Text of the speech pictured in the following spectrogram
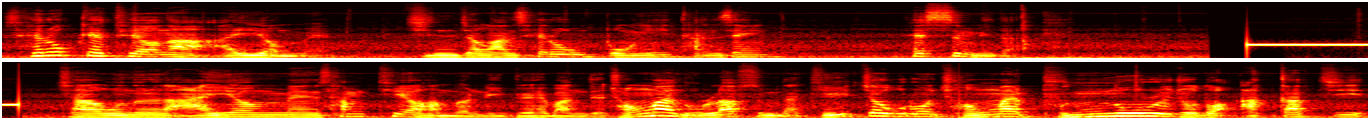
새롭게 태어난 아이언맨 진정한 새로운 뽕이 탄생했습니다 자 오늘은 아이언맨 3티어 한번 리뷰해봤는데 정말 놀랍습니다. 딜적으로는 정말 분노를 줘도 아깝지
